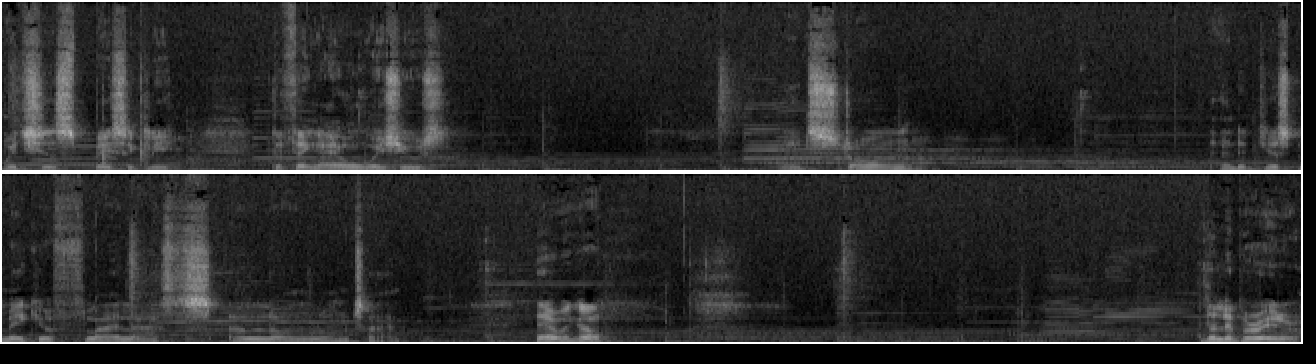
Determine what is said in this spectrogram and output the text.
which is basically the thing I always use. It's strong and it just make your fly lasts a long long time. There we go. The Liberator.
